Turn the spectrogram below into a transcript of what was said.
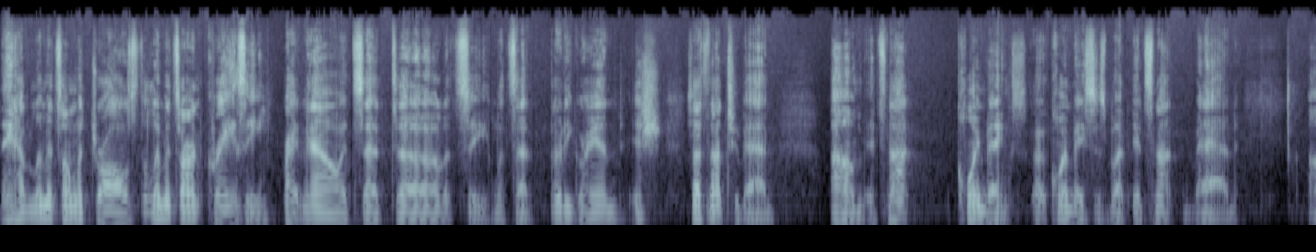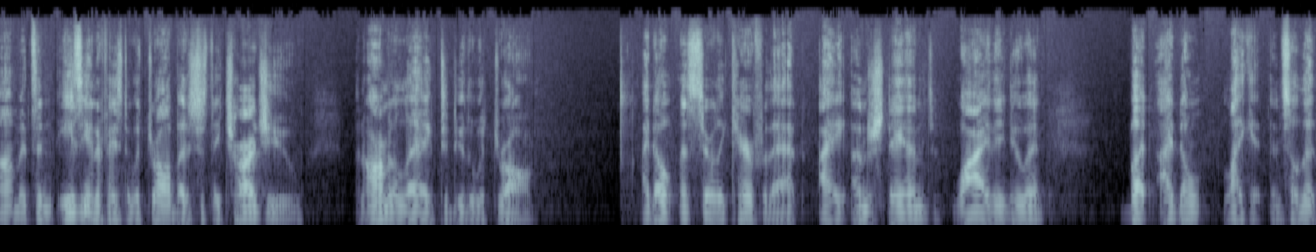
They have limits on withdrawals. The limits aren't crazy. Right now, it's at, uh, let's see, what's that, 30 grand ish? So that's not too bad. Um, it's not Coinbanks, uh, Coinbase's, but it's not bad. Um, it's an easy interface to withdraw, but it's just they charge you an arm and a leg to do the withdrawal. I don't necessarily care for that. I understand why they do it, but I don't like it. And so the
